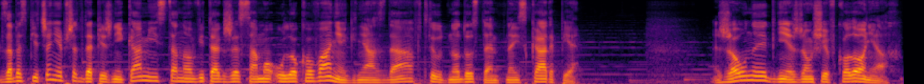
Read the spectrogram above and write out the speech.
Zabezpieczenie przed drapieżnikami stanowi także samo ulokowanie gniazda w trudno dostępnej skarpie. Żołny gnieżdżą się w koloniach,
